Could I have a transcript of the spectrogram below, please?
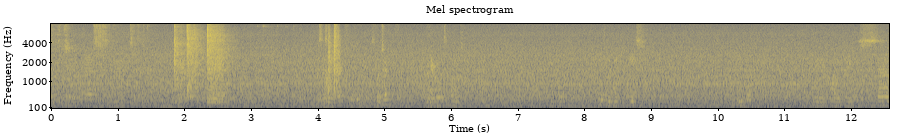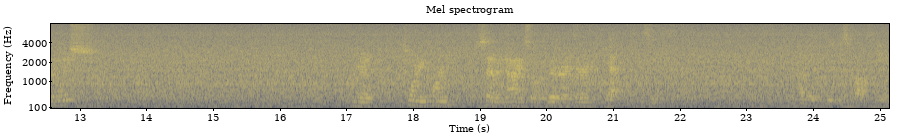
Let's check that. Seven-ish. We're at twenty point seven nine, so we're good right there. Yeah. See. Now we do this part here.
